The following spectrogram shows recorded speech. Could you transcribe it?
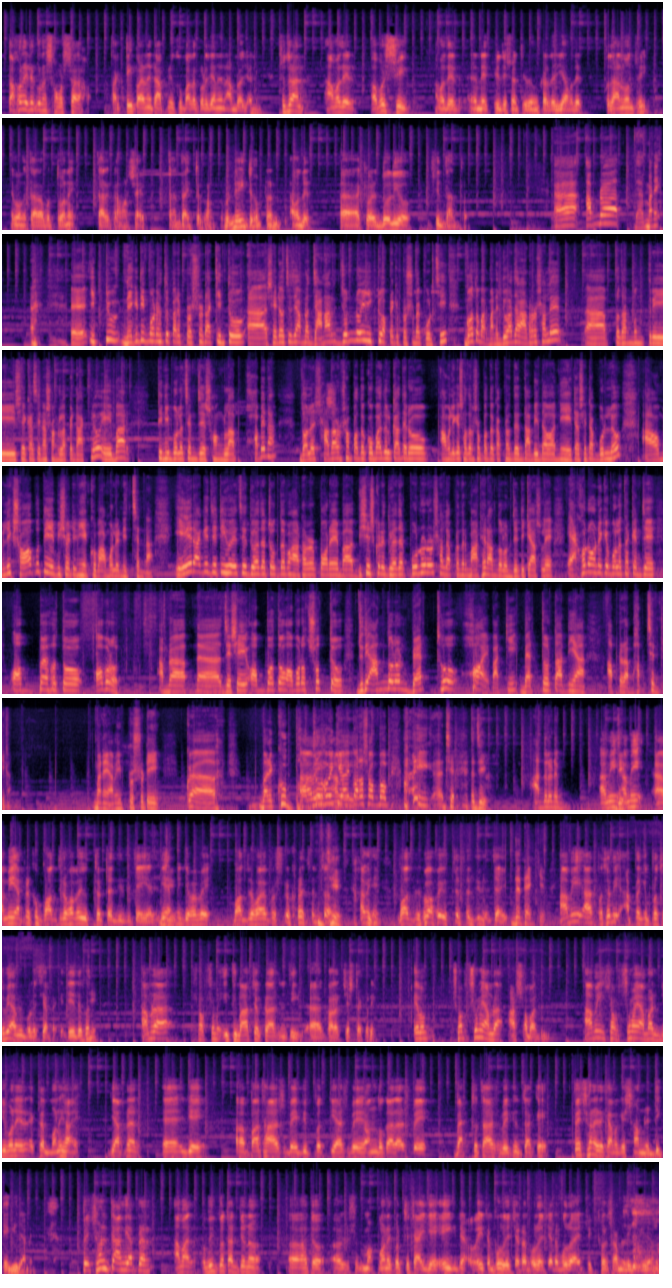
তখন এটা কোনো সমস্যা থাকতেই পারে না এটা আপনি খুব ভালো করে জানেন আমরা জানি। সুতরাং আমাদের অবশ্যই আমাদের আহ, নেত্রী দেশনেত্রী বেগম আমাদের প্রধানমন্ত্রী এবং তারা বর্তমানে তারেক রহমান সাহেব তার দায়িত্ব গ্রহণ করবেন। এই তো আপনার আমাদের একেবারে দলীয় সিদ্ধান্ত। আমরা মানে একটু নেগেটিভ মনে হতে পারে প্রশ্নটা, কিন্তু সেটা হচ্ছে যে আমরা জানার জন্যই একটু আপনাকে প্রশ্নটা করছি। গতবার মানে দু হাজার আঠারো সালে প্রধানমন্ত্রী শেখ হাসিনা সংলাপে ডাকলেও এবার তিনি বলেছেন যে সংলাপ হবে না। দলের সাধারণ সম্পাদক ওবায়দুল কাদেরও আওয়ামী লীগের সাধারণ সম্পাদক আপনাদের দাবি দেওয়া নিয়ে এটা সেটা বললেও আওয়ামী লীগ সভাপতি এই বিষয়টি নিয়ে খুব আমলে নিচ্ছেন না। এর আগে যেটি হয়েছে দু হাজার চোদ্দ এবং আঠারোর পরে বা বিশেষ করে দুই হাজার পনেরো সালে আপনাদের মাঠের আন্দোলন যেটিকে আসলে এখনও অনেকে বলে থাকেন যে অব্যাহত অবরোধ। আমরা যে সেই অব্যত অবরোধ সত্ত্বেও যদি আন্দোলন ব্যর্থ হয় বা কি ব্যর্থতা নিয়ে আপনারা ভাবছেন কিনা? মানে আমি প্রশ্নটি মানে খুব ভদ্রভাবে আমি- কীভাবে করা সম্ভব? আমি আচ্ছা, জি। আন্দোলনে আমি আমি আমি আপনার খুব ভদ্রভাবে উত্তরটা দিতে চাই আর কি। আপনি যেভাবে ভদ্রভাবে প্রশ্ন করেছেন তো আমি ভদ্রভাবে উত্তরটা দিতে চাই। থ্যাংক ইউ আমি আর প্রথমে আপনাকে প্রথমে আমি বলেছি আপনাকে যে দেখুন। আমরা সবসময় ইতিবাচক রাজনীতি করার চেষ্টা করি এবং সবসময় আমরা আশাবাদী। আমি সবসময় আমার জীবনের একটা মনে হয় যে আপনার যে বাধা আসবে, বিপত্তি আসবে, অন্ধকার আসবে, ব্যর্থতা আসবে, কিন্তু তাকে পেছনে রেখে আমাকে সামনের দিকে এগিয়ে যাবে। পেছনটা আমি আপনার, আমার অভিজ্ঞতার জন্য হয়তো মনে করতে চাই যে এইটা এইটা ভুল হয়েছে এটা ভুল হয়েছে, এটা ভুল হয়, ঠিক করে সামনের দিকে এগিয়ে যাব।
